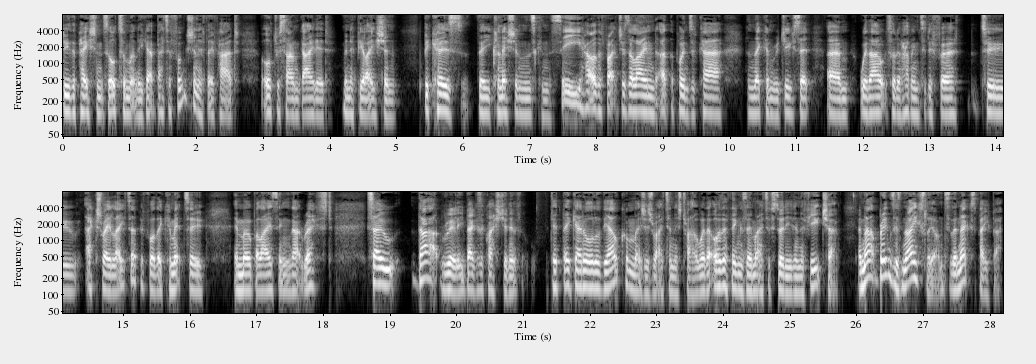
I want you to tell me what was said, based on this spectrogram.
Do the patients ultimately get better function if they've had ultrasound guided manipulation? Because the clinicians can see how the fracture's aligned at the point of care and they can reduce it um, without sort of having to defer to x ray later before they commit to immobilizing that wrist. So that really begs the question of did they get all of the outcome measures right in this trial? Were there other things they might have studied in the future? And that brings us nicely on to the next paper,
